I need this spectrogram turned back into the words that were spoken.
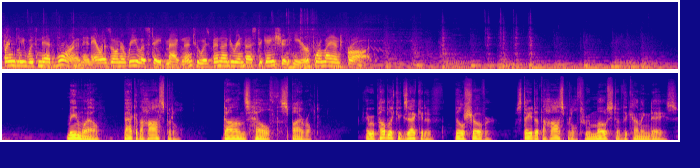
friendly with Ned Warren, an Arizona real estate magnate who has been under investigation here for land fraud. Meanwhile, back at the hospital, Don's health spiraled. A Republic executive, Bill Shover, stayed at the hospital through most of the coming days.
